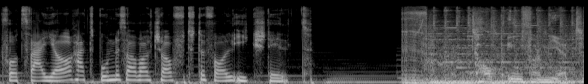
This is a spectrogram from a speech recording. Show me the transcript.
Vor zwei Jahren hat die Bundesanwaltschaft den Fall eingestellt. Top informiert,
